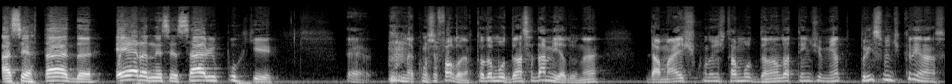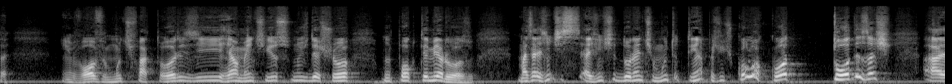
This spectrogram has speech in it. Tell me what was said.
acertada? Era necessário e por quê? É, é como você falou, né? toda mudança dá medo, né? Ainda mais quando a gente está mudando o atendimento, principalmente de criança. Envolve muitos fatores e realmente isso nos deixou um pouco temeroso. Mas a gente, a gente durante muito tempo, a gente colocou todas as, as,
